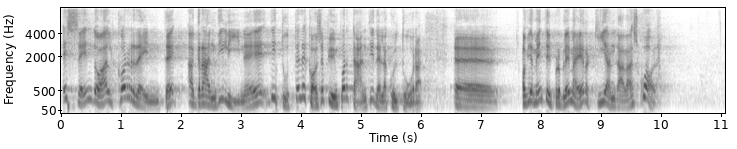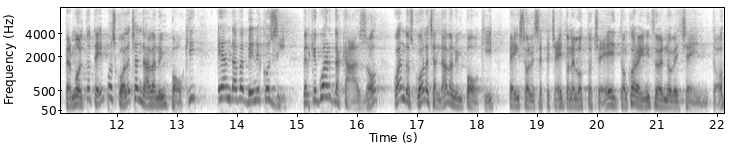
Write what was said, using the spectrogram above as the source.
essendo al corrente a grandi linee di tutte le cose più importanti della cultura. Eh, ovviamente il problema era chi andava a scuola. Per molto tempo a scuola ci andavano in pochi e andava bene così, perché guarda caso, quando a scuola ci andavano in pochi, penso nel Settecento, nell'Ottocento, ancora all'inizio del Novecento,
